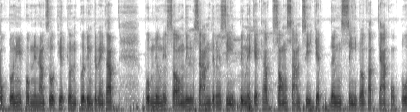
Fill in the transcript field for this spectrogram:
หกตัวนี้ผมแนะนำสูตรเทียบชนเพื่อดึงตัวเองครับผมดึงเลขสองดึงเลขสามดึงเลขสี่ดึงเลขเจ็ดครับสองสามสี่เจ็ดดึงสี่ตัวครับ จากหกตัว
